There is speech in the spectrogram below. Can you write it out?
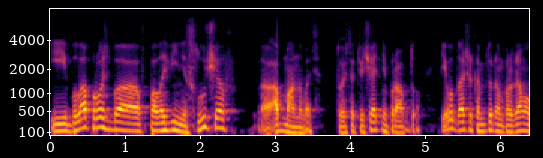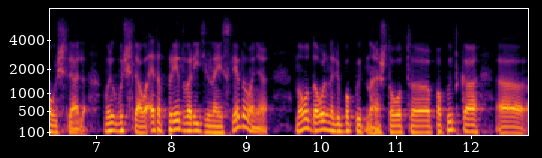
И была просьба в половине случаев э, обманывать, то есть отвечать неправду. И вот дальше компьютерная программа вычисляли, вы- вычисляла. Это предварительное исследование, но вот довольно любопытное, что вот э, попытка э,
